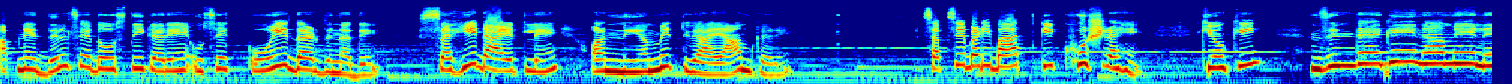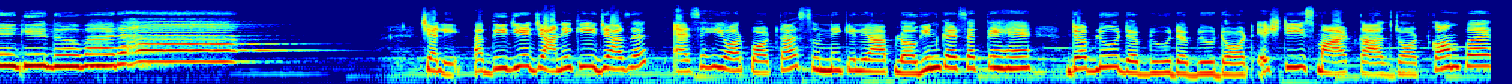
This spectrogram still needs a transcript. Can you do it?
अपने दिल से दोस्ती करें, उसे कोई दर्द न दें। सही डाइट लें और नियमित व्यायाम करें। सबसे बड़ी बात कि खुश रहें, क्योंकि ज़िंदगी ना मिलेगी दोबारा। चलिए, अब दीजिए जाने की इजाज़त। ऐसे ही और पॉडकास्ट सुनने के लिए आप लॉग इन कर सकते हैं www.htsmartcast.com पर।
